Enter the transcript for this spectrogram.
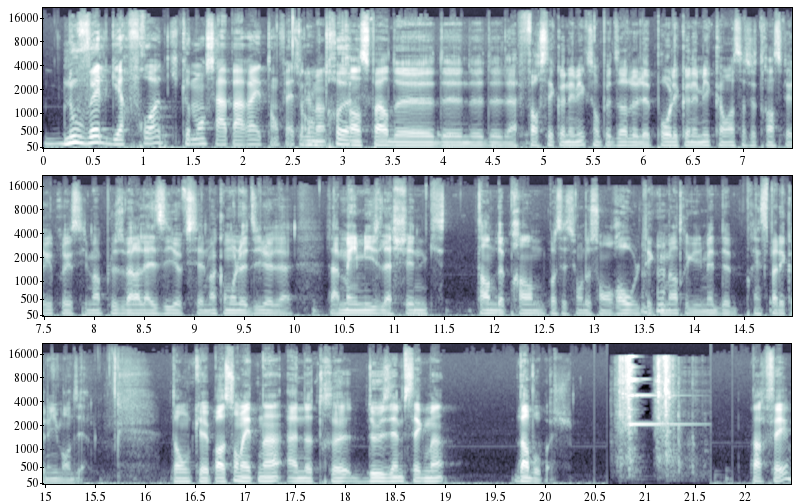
nouvelle guerre froide qui commence à apparaître en fait Absolument. entre transfert de, de, de, la force économique si on peut dire le, pôle économique commence à se transférer progressivement plus vers l'Asie officiellement. Comme on l'a dit la, la mainmise de la Chine qui tente de prendre possession de son rôle techniquement entre guillemets de principale économie mondiale. Donc euh, passons maintenant à notre deuxième segment dans vos poches. Parfait.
